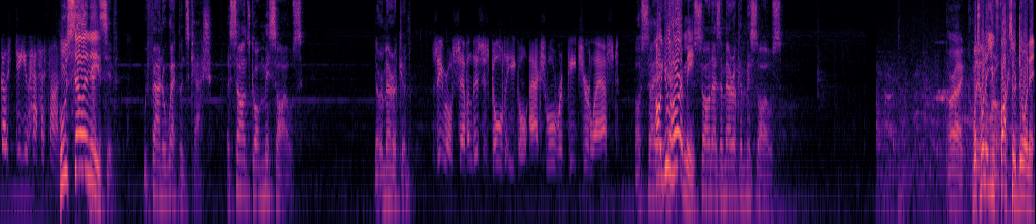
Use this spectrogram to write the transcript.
Ghost, do you have Hassan? Who's selling these? Negative. We found a weapons cache. Hassan's got missiles. They're American. Zero seven, this is Gold Eagle. Actual, repeat your last. I'll say Oh, you heard me. Hassan has American missiles. All right. Which clear one of the you fucks are doing it?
